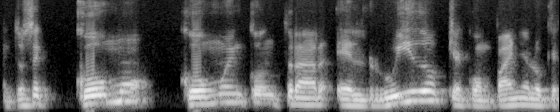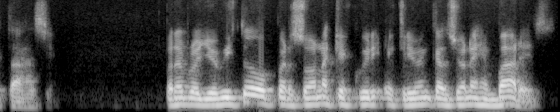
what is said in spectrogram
Entonces, ¿cómo, cómo encontrar el ruido que acompaña lo que estás haciendo? Por ejemplo, yo he visto personas que escriben canciones en bares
